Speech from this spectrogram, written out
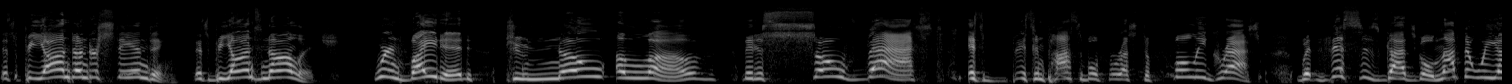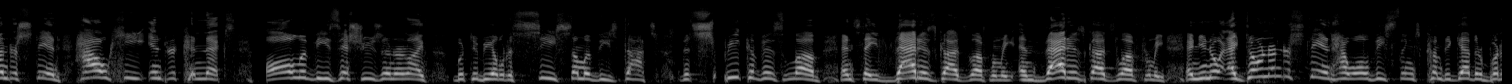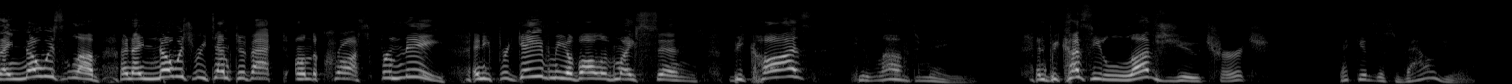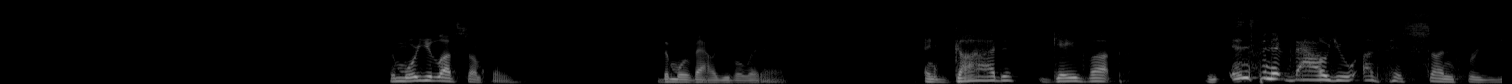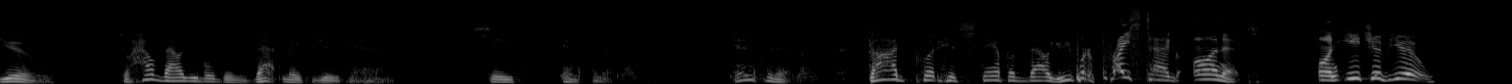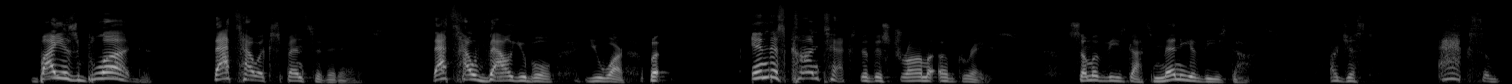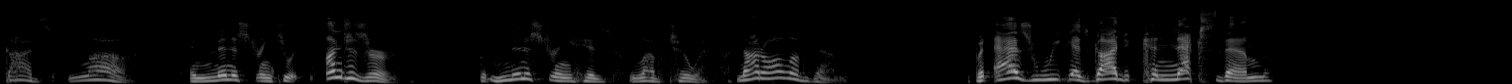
that's beyond understanding, that's beyond knowledge. We're invited to know a love that is so vast, it's, it's impossible for us to fully grasp. But this is God's goal. Not that we understand how He interconnects all of these issues in our life, but to be able to see some of these dots that speak of His love and say, that is God's love for me, and that is God's love for me. And you know what? I don't understand how all these things come together, but I know His love, and I know His redemptive act on the cross for me. And He forgave me of all of my sins because He loved me. And because He loves you, church, that gives us value. The more you love something, the more valuable it is. And God gave up the infinite value of his son for you. So, how valuable does that make you to him? See, infinitely. Infinitely. God put his stamp of value, he put a price tag on it on each of you by his blood. That's how expensive it is. That's how valuable you are. But in this context of this drama of grace, some of these dots, many of these dots, are just acts of God's love and ministering to it, undeserved, but ministering his love to us. Not all of them. But as we as God connects them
